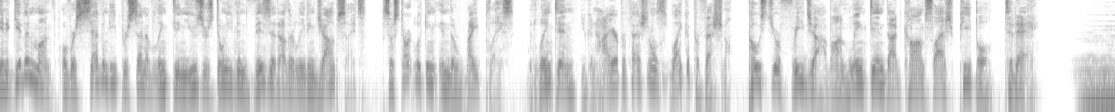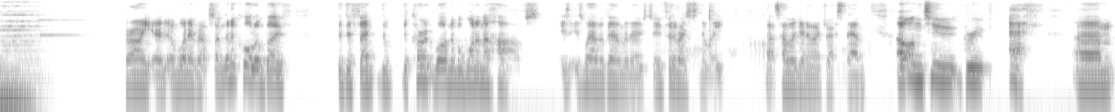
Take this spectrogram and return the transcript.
In a given month, over 70% of LinkedIn users don't even visit other leading job sites. So start looking in the right place. With LinkedIn, you can hire professionals like a professional. Post your free job on linkedin.com slash people today. Right, and, and whatever else. I'm going to call them both the defend the, the current world number one and a halves is, is where we're going with those two for the rest of the week. That's how we're going to address them. Uh, on to Group F. Um,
